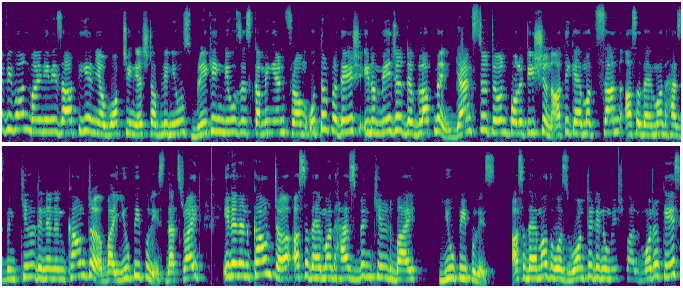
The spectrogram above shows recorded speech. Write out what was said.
everyone, my name is Aarti and you're watching HW News. Breaking news is coming in from Uttar Pradesh in a major development. Gangster turned politician Atiq Ahmed's son Asad Ahmed has been killed in an encounter by UP police. That's right, in an encounter, Asad Ahmed has been killed by UP police. Asad Ahmed was wanted in Umesh Pal murder case.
